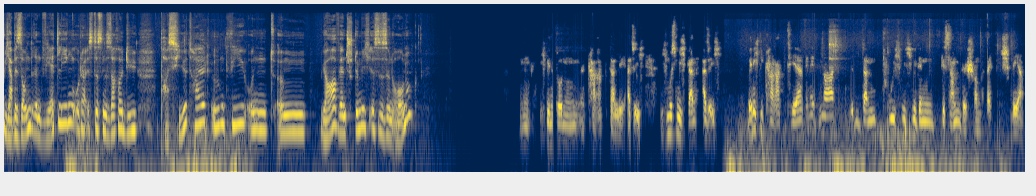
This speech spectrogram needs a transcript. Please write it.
ja besonderen Wert legen? Oder ist das eine Sache, die passiert halt irgendwie und ähm, ja, wenn es stimmig ist, ist es in Ordnung? Hm, ich bin so ein Charakter, also ich, ich muss mich ganz, also ich, wenn ich die Charaktere nicht mag, dann tue ich mich mit dem Gesamte schon recht schwer.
